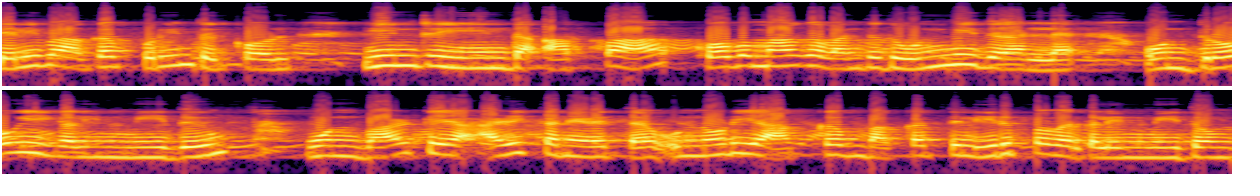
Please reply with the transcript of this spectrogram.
தெளிவாக புரிந்து கொள் இன்று இந்த அப்பா கோபமாக வந்தது உன் மீது அல்ல. உன் துரோகிகளின் மீது உன் வாழ்க்கையை அழிக்க நினைத்த உன்னுடைய அக்கம் பக்கத்தில் இருப்பவர்களின் மீதும்.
